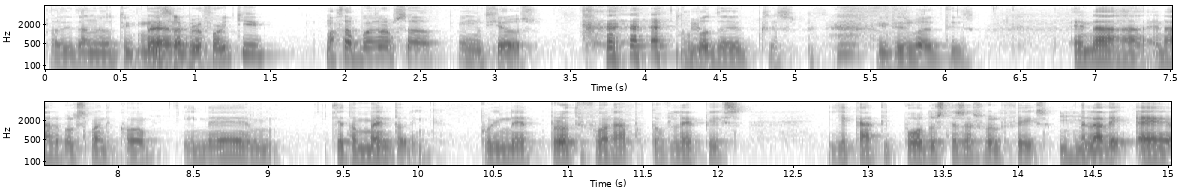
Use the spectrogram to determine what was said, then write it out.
Δηλαδή ήταν ότι Ναι, ναι, ναι. πληροφορική, με αυτά που έγραψα ήμουν τυχερός. Οπότε ξέρεις. Ή της βατής. Ένα, ένα άλλο πολύ σημαντικό είναι και το mentoring, που είναι πρώτη φορά που το βλέπεις για κάτι που όντως θες να ασχοληθει Δηλαδή, ε,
